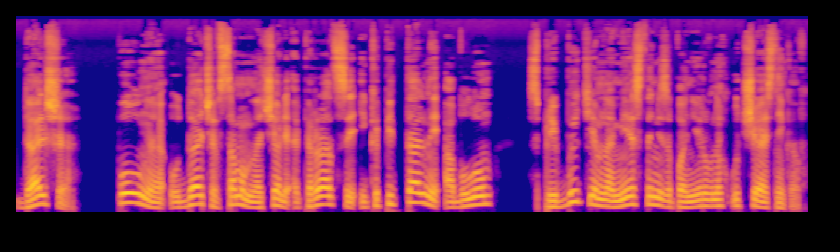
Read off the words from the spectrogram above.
Дальше полная удача в самом начале операции и капитальный облом с прибытием на место незапланированных участников.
